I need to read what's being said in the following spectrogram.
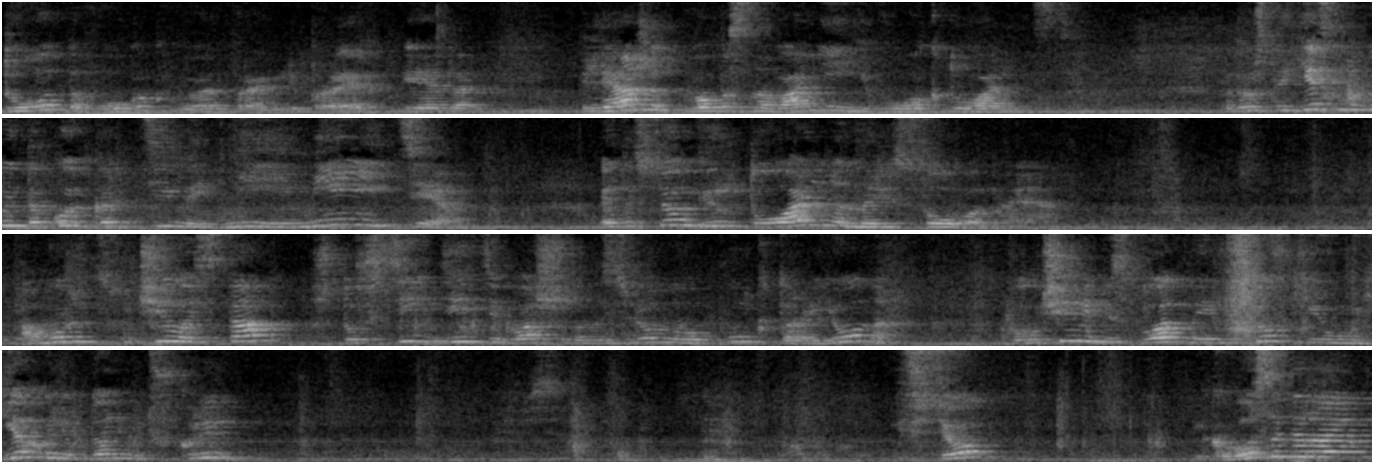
до того, как вы отправили проект, и это ляжет в обосновании его актуальности. Потому что если вы такой картины не имеете, это все виртуально нарисованное. А может случилось так, что все дети вашего населенного пункта района получили бесплатные путевки и уехали куда-нибудь в Крым. И все. И кого собираем?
